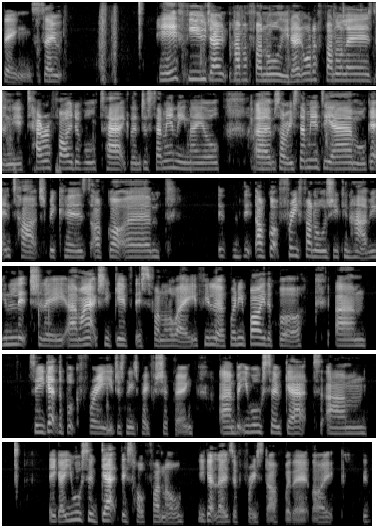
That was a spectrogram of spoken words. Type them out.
things. So if you don't have a funnel, you don't know what a funnel is, and you're terrified of all tech, then just send me an email. Um, sorry, send me a DM or get in touch because I've got um, I've got free funnels you can have. You can literally, um, I actually give this funnel away. If you look, when you buy the book, um, so you get the book free, you just need to pay for shipping. Um, but you also get, um, there you go, you also get this whole funnel. You get loads of free stuff with it, like it,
